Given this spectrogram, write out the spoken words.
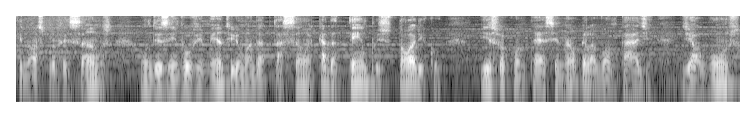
que nós professamos, um desenvolvimento e uma adaptação a cada tempo histórico, isso acontece não pela vontade de alguns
